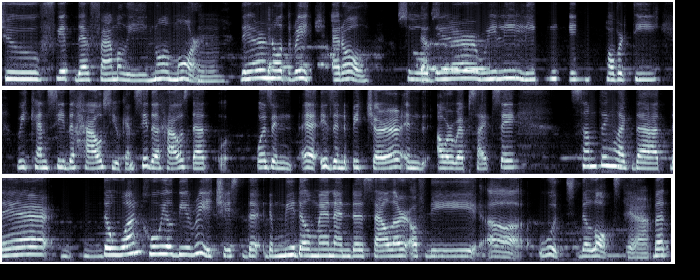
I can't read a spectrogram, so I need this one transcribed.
to feed their family, no more. Mm. They are yeah. not rich at all. So yes. they're really living in poverty. We can see the house. You can see the house that was in uh, is in the picture in our website. Say something like that. There the one who will be rich is the the middleman and the seller of the uh, woods the logs. Yeah. But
